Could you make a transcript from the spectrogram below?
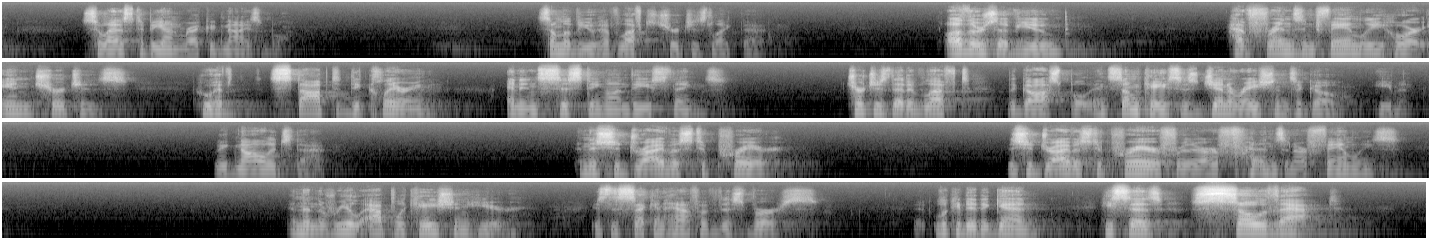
so as to be unrecognizable. Some of you have left churches like that. Others of you have friends and family who are in churches who have stopped declaring and insisting on these things. Churches that have left the gospel, in some cases, generations ago, even. We acknowledge that. And this should drive us to prayer. This should drive us to prayer for our friends and our families. And then the real application here is the second half of this verse. Look at it again. He says, so that.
